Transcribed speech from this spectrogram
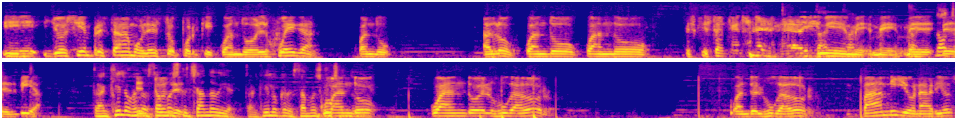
eh, yo siempre estaba molesto porque cuando él juega, cuando, aló, cuando, cuando, es que está ahí me, me, me, desvía. Tranquilo que lo estamos escuchando bien, tranquilo que lo estamos escuchando cuando, Cuando el jugador, cuando el jugador va a Millonarios,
